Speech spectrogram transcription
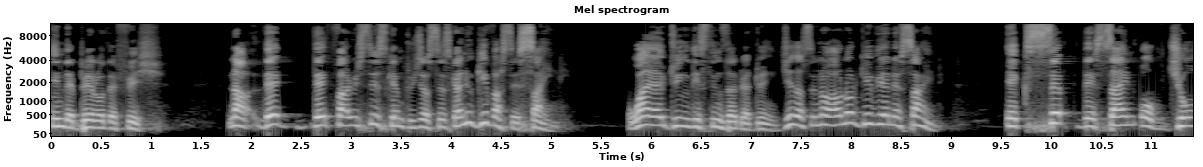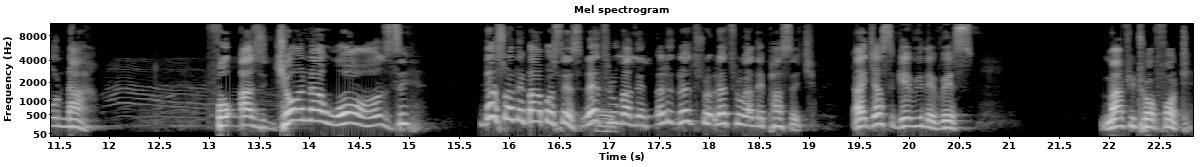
in the belly of the fish. Now, the, the Pharisees came to Jesus and says, Can you give us a sign? Why are you doing these things that we are doing? Jesus said, No, I will not give you any sign except the sign of Jonah. For as Jonah was, that's what the Bible says. Let's look at the let- let's let's look at the passage. I just gave you the verse. Matthew 12, 40.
